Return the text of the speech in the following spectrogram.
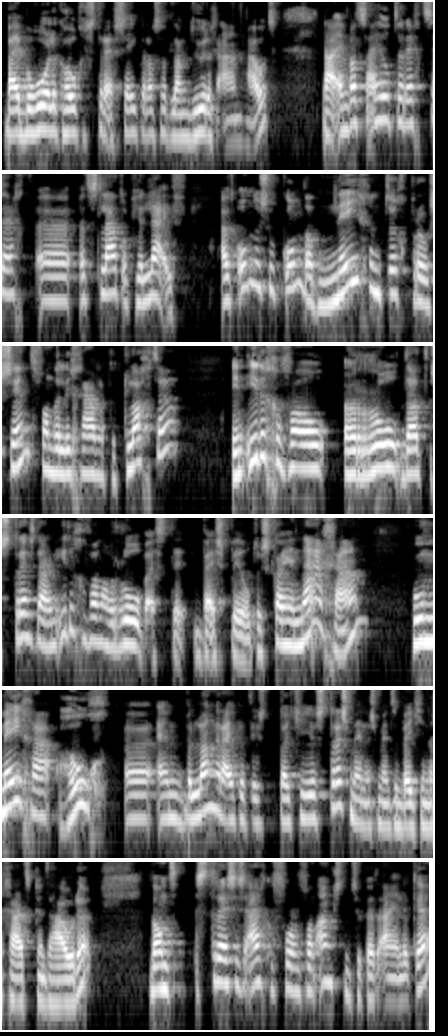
bij behoorlijk hoge stress, zeker als dat langdurig aanhoudt. Nou, en wat zij heel terecht zegt, het slaat op je lijf. Uit onderzoek komt dat 90% van de lichamelijke klachten in ieder geval een rol, dat stress daar in ieder geval een rol bij, speelt. Dus kan je nagaan hoe mega hoog uh, en belangrijk het is dat je je stressmanagement een beetje in de gaten kunt houden. Want stress is eigenlijk een vorm van angst natuurlijk uiteindelijk. Hè?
